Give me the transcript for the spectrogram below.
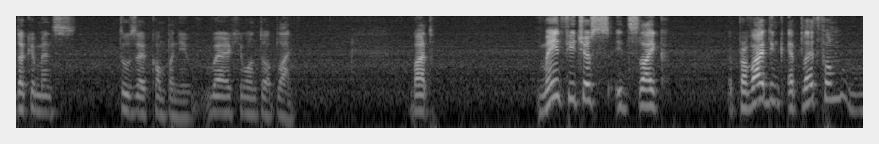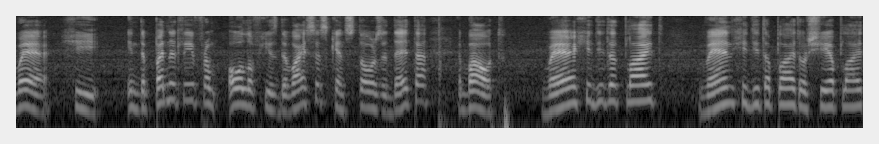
documents to the company where he want to apply but main features it's like providing a platform where he independently from all of his devices can store the data about where he did apply it, when he did apply it or she applied,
